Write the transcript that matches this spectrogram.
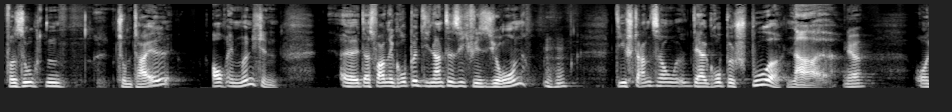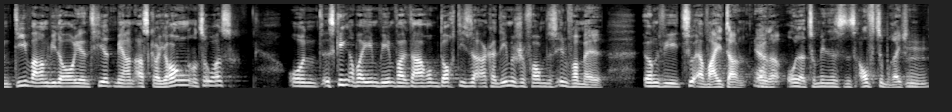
versuchten, zum Teil auch in München, äh, das war eine Gruppe, die nannte sich Vision. Die stand so der Gruppe Spur nahe. Ja. Und die waren wieder orientiert mehr an Ascarion und sowas. Und es ging aber eben in jedem Fall darum, doch diese akademische Form des Informell irgendwie zu erweitern Ja. oder, oder zumindest aufzubrechen.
